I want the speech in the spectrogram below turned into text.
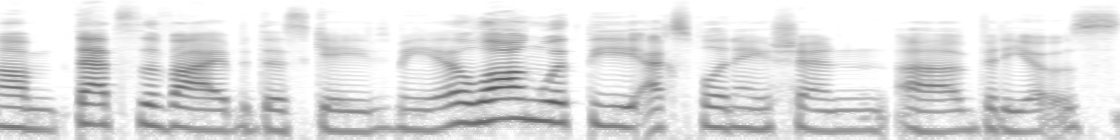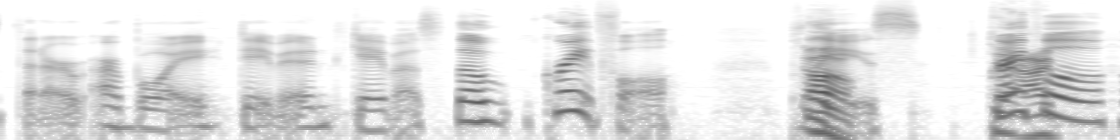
Um, that's the vibe this gave me, along with the explanation uh, videos that our, our boy David gave us. Though grateful, Oh. please. Yeah, I- grateful,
